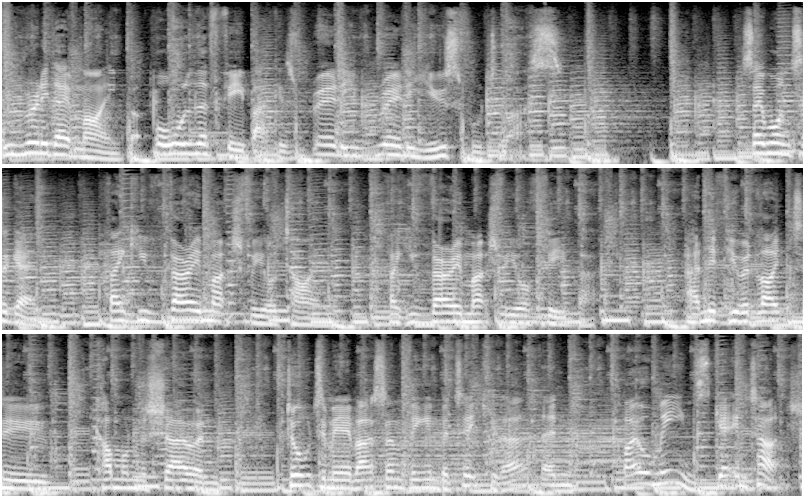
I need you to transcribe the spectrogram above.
we really don't mind, but all the feedback is really, really useful to us. So, once again, thank you very much for your time. Thank you very much for your feedback. And if you would like to come on the show and talk to me about something in particular, then by all means, get in touch.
